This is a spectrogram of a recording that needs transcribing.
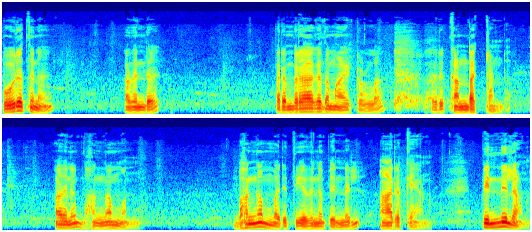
പൂരത്തിന് അതിന്റെ പരമ്പരാഗതമായിട്ടുള്ള ഒരു കണ്ടക്റ്റുണ്ട് അതിന് ഭംഗം വന്നു. ഭംഗം വരുത്തിയതിന് പിന്നിൽ ആരൊക്കെയാണ്? പിന്നിലാണ്.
